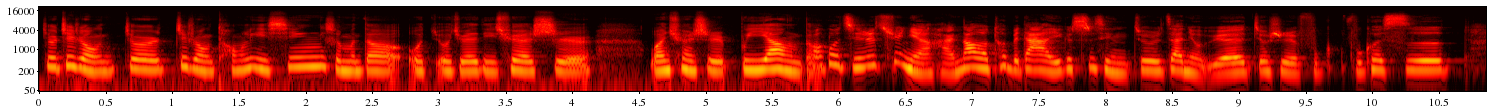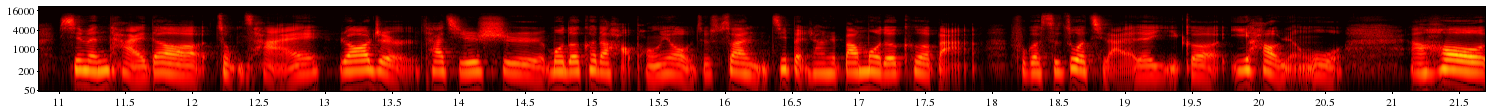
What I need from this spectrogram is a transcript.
就这种就是这种同理心什么的，我我觉得的确是完全是不一样的。包括其实去年还闹得特别大的一个事情，就是在纽约，就是福福克斯新闻台的总裁 Roger，他其实是默多克的好朋友，就算基本上是帮默多克把。福克斯做起来的一个一号人物，然后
